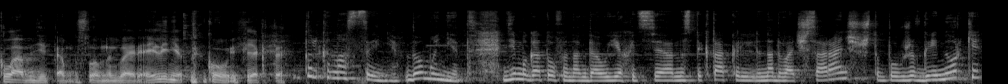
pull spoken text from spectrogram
Клавдий, там, условно говоря, или нет такого эффекта? Только на сцене, дома нет. Дима готов иногда уехать э, на спектакль на два часа раньше, чтобы уже в гримерке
